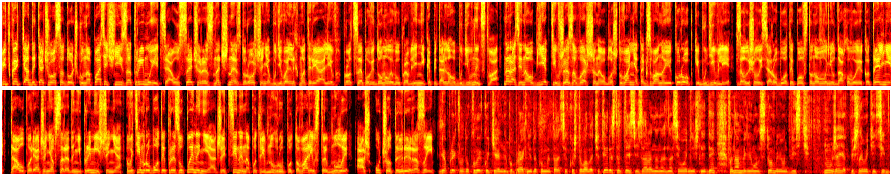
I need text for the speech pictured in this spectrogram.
Відкриття дитячого садочку на пасічній затримується усе через значне здорожчання будівельних матеріалів. Про це повідомили в управлінні капітального будівництва. Наразі на об'єкті вже завершене облаштування так званої коробки будівлі. Залишилися роботи по встановленню дахової котельні та упорядження всередині приміщення. Втім, роботи призупинені, адже ціни на потрібну групу товарів стрибнули аж у чотири рази. Для прикладу, коли котельня по проектній документації коштувала 400 тисяч, зараз на, на сьогоднішній день вона мільйон 100, мільйон 200. Ну, вже як пішли в ті ціни.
